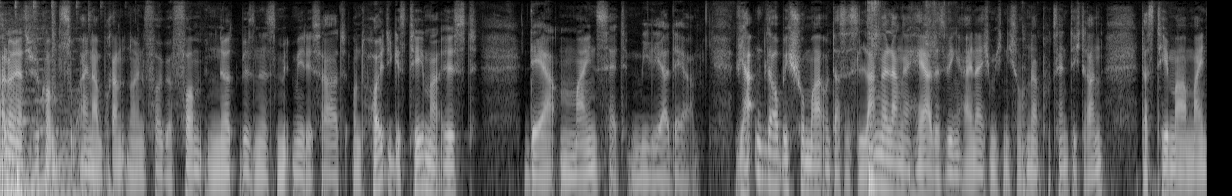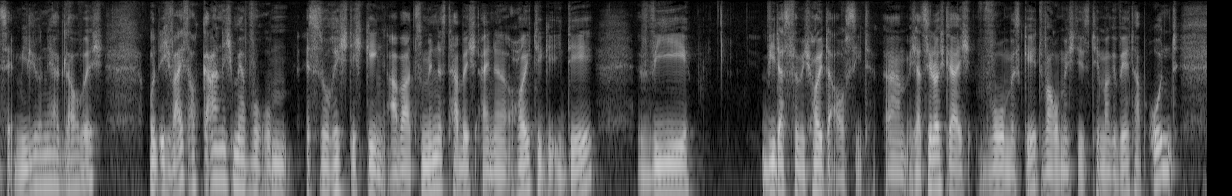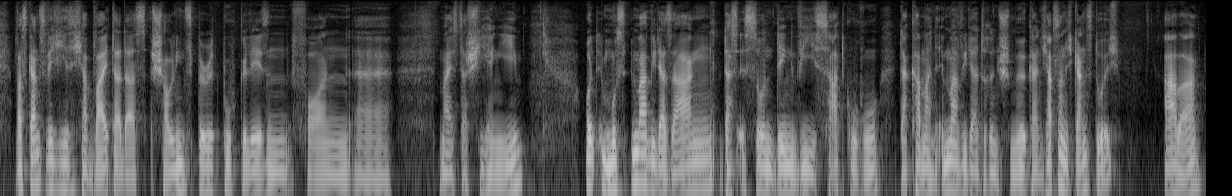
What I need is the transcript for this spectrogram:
Hallo und herzlich willkommen zu einer brandneuen Folge vom Nerd Business mit Medisat. Und heutiges Thema ist der Mindset-Milliardär. Wir hatten, glaube ich, schon mal, und das ist lange, lange her, deswegen erinnere ich mich nicht so hundertprozentig dran, das Thema Mindset-Millionär, glaube ich. Und ich weiß auch gar nicht mehr, worum es so richtig ging, aber zumindest habe ich eine heutige Idee, wie wie das für mich heute aussieht. Ähm, ich erzähle euch gleich, worum es geht, warum ich dieses Thema gewählt habe und was ganz wichtig ist, ich habe weiter das Shaolin Spirit Buch gelesen von äh, Meister Shi Heng Yi und muss immer wieder sagen, das ist so ein Ding wie Sadhguru, da kann man immer wieder drin schmökern. Ich habe es noch nicht ganz durch, aber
